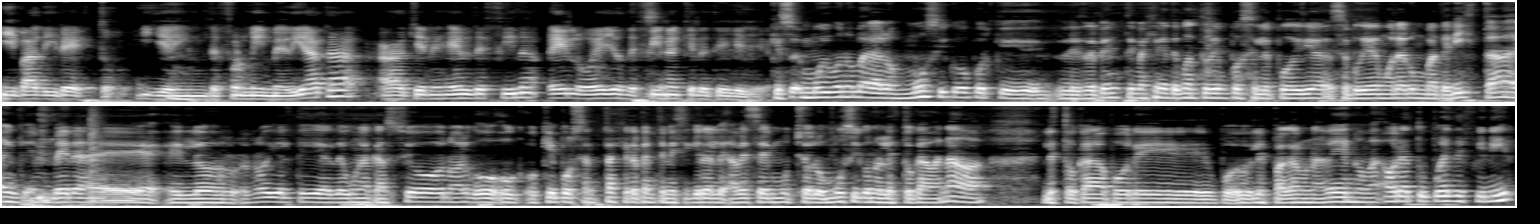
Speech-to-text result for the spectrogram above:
Y va directo. Y en- de forma inmediata a quienes él defina, él o ellos definan que le tiene que llegar. Que eso es muy bueno para los músicos porque de repente imagínate cuánto tiempo se le podría se podría demorar un baterista en, en ver eh, en los royalties de una canción o algo o, o qué porcentaje de repente ni siquiera le- a veces muchos a los músicos no les tocaba nada. Les tocaba por, eh, por- les pagar una vez nomás. Ahora tú puedes definir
